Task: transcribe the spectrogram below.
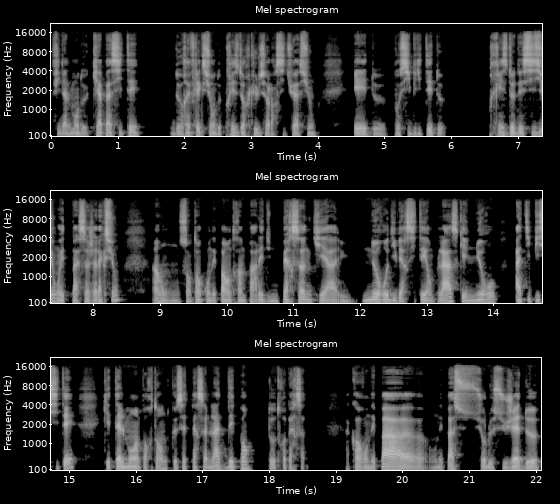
finalement de capacité de réflexion, de prise de recul sur leur situation et de possibilité de prise de décision et de passage à l'action. Hein, on s'entend qu'on n'est pas en train de parler d'une personne qui a une neurodiversité en place, qui a une neuroatypicité, qui est tellement importante que cette personne-là dépend d'autres personnes. D'accord? On n'est pas, euh, on n'est pas sur le sujet de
